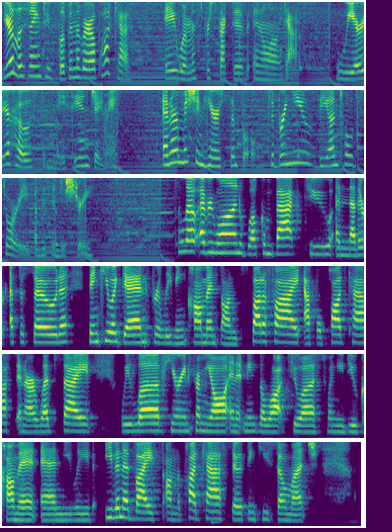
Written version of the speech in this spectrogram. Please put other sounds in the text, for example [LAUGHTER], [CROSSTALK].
You're listening to Flipping the Barrel podcast, a women's perspective in oil and gas. We are your hosts, Macy and Jamie. And our mission here is simple to bring you the untold stories of this industry. Hello, everyone. Welcome back to another episode. Thank you again for leaving comments on Spotify, Apple Podcasts, and our website. We love hearing from y'all, and it means a lot to us when you do comment and you leave even advice on the podcast. So, thank you so much.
